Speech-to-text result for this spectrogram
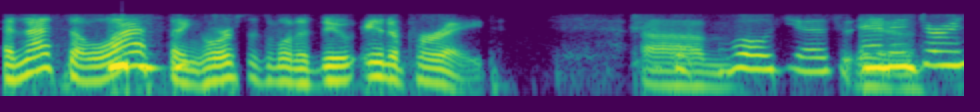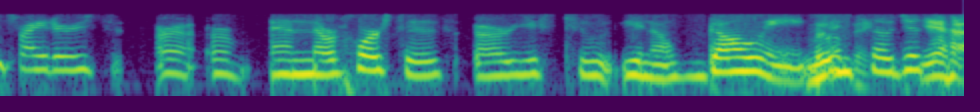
and that's the last thing horses want to do in a parade. Um, well, yes, and endurance riders are, are and their horses are used to you know going, moving, and so just yeah.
